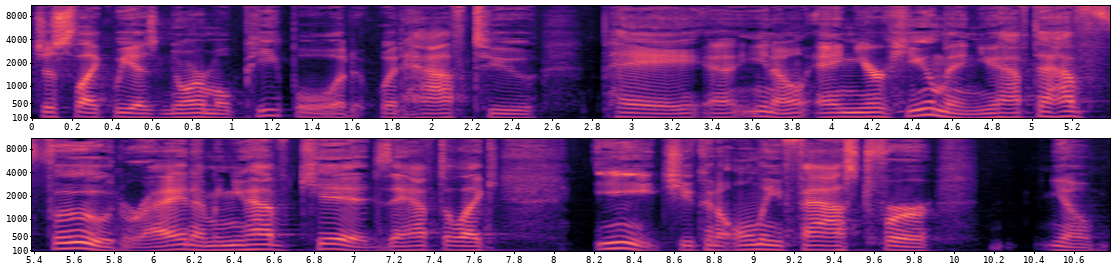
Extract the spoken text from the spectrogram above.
just like we as normal people would would have to pay. Uh, you know, and you're human. You have to have food, right? I mean, you have kids. They have to like eat. You can only fast for you know,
